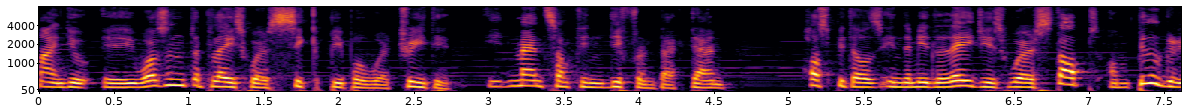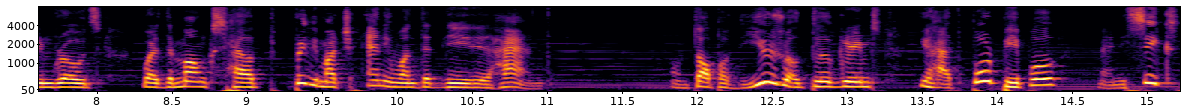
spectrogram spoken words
Mind you, it wasn't a place where sick people were treated, it meant something different back then. Hospitals in the Middle Ages were stops on pilgrim roads where the monks helped pretty much anyone that needed a hand. On top of the usual pilgrims, you had poor people, many Sikhs,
